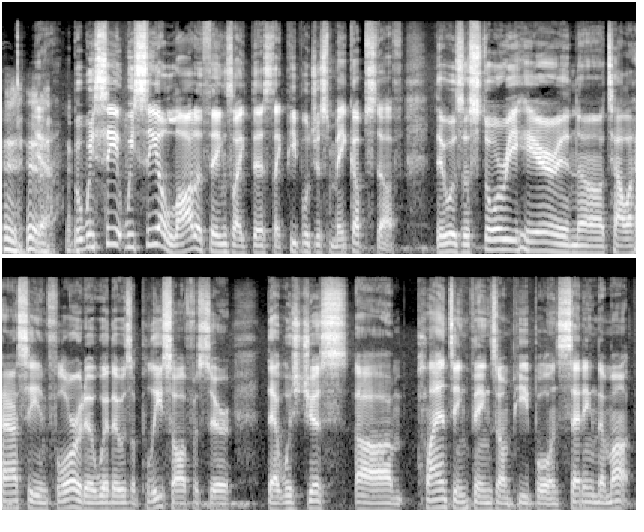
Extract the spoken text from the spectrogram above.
like yeah. But we see we see a lot of things like this. Like people just make up stuff. There was a story here in uh, Tallahassee, in Florida, where there was a police officer that was just um, planting things on people and setting them up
